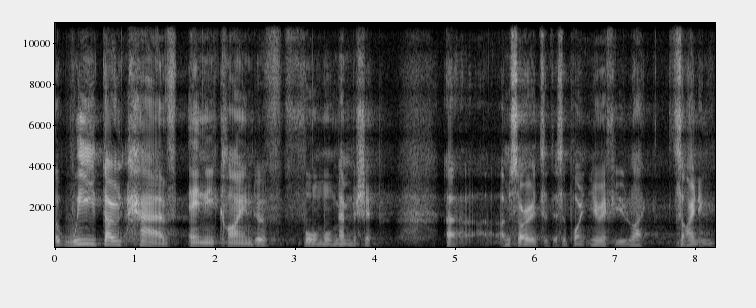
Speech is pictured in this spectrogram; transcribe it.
we don't have any kind of formal membership. Uh, I'm sorry to disappoint you if you like signing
